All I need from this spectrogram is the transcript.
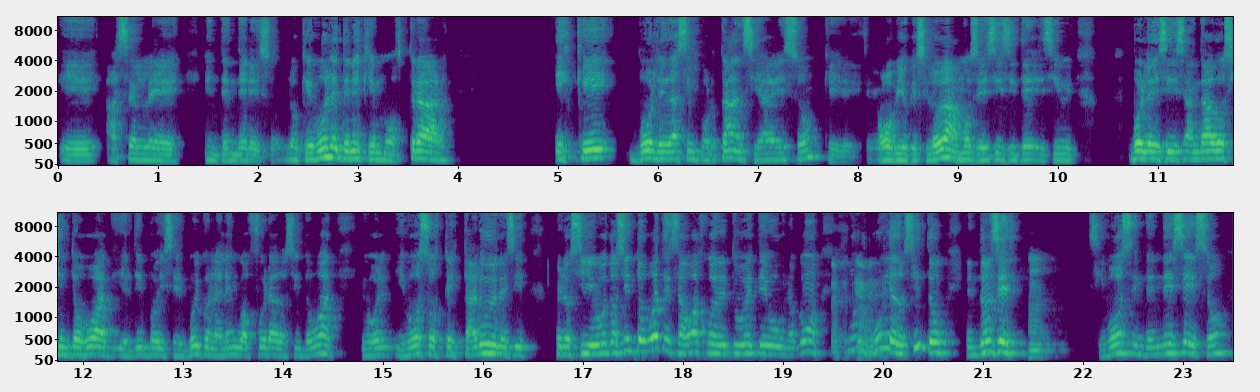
eh, hacerle entender eso. Lo que vos le tenés que mostrar es que vos le das importancia a eso, que obvio que se lo damos, es decir, si, te, si vos le decís anda a 200 watts y el tipo dice voy con la lengua afuera a 200 watts y vos, y vos sos testarudo y le decís, pero si 200 watts es abajo de tu BT1, ¿cómo? No, voy a 200. Entonces, mm. si vos entendés eso,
